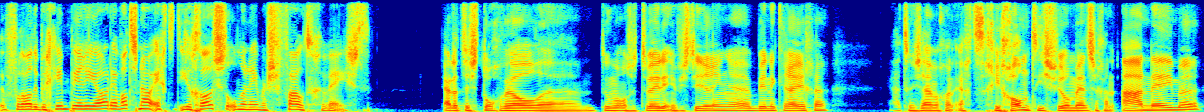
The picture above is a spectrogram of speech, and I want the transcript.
vooral die beginperiode. Wat is nou echt je grootste ondernemersfout geweest? Ja, dat is toch wel uh, toen we onze tweede investering binnenkregen. Ja, toen zijn we gewoon echt gigantisch veel mensen gaan aannemen.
